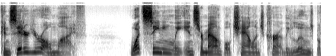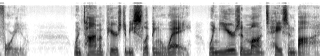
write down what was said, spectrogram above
consider your own life. What seemingly insurmountable challenge currently looms before you? When time appears to be slipping away, when years and months hasten by,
